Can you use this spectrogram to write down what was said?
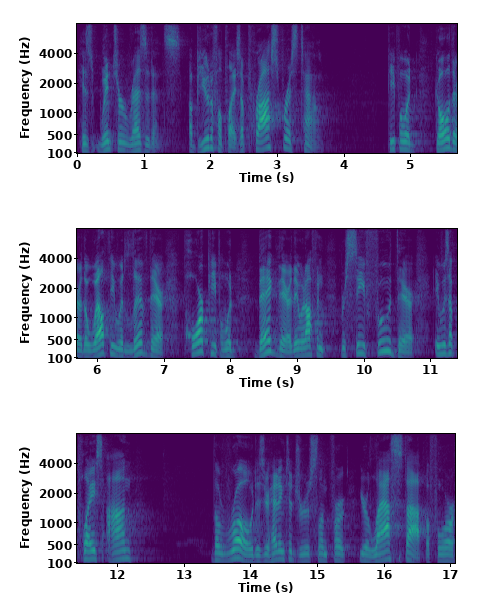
his winter residence, a beautiful place, a prosperous town. People would go there, the wealthy would live there, poor people would beg there, they would often receive food there. It was a place on the road as you're heading to Jerusalem for your last stop before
